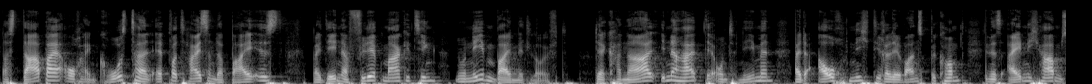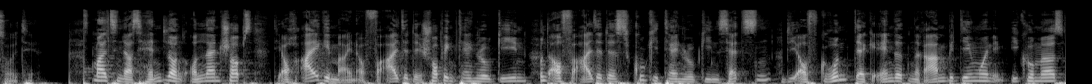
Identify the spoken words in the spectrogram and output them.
dass dabei auch ein Großteil an Advertisern dabei ist, bei denen Affiliate Marketing nur nebenbei mitläuft. Der Kanal innerhalb der Unternehmen leider auch nicht die Relevanz bekommt, den es eigentlich haben sollte. Oftmals sind das Händler und Online-Shops, die auch allgemein auf veraltete Shopping-Technologien und auf veraltete Cookie-Technologien setzen, die aufgrund der geänderten Rahmenbedingungen im E-Commerce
